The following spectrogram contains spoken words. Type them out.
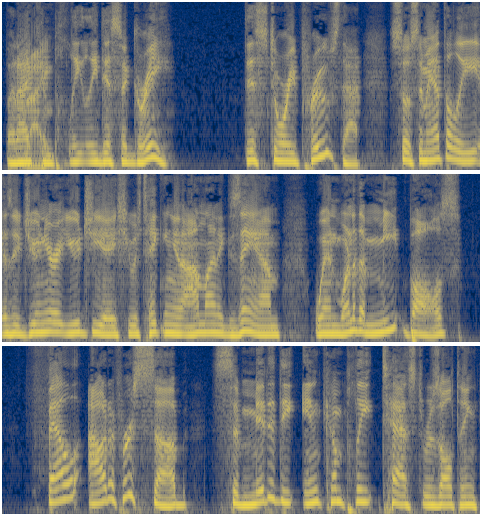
But I Right. completely disagree. This story proves that. So Samantha Lee is a junior at UGA. She was taking an online exam when one of the meatballs fell out of her sub, submitted the incomplete test, resulting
